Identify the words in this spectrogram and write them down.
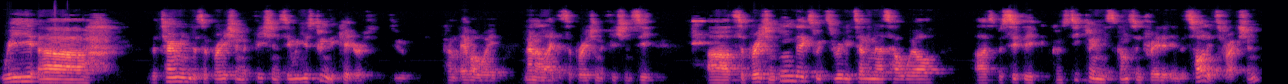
We uh, determine the separation efficiency. We use two indicators to kind of evaluate and analyze the separation efficiency. Uh, separation index, which is really telling us how well a specific constituent is concentrated in the solids fraction,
